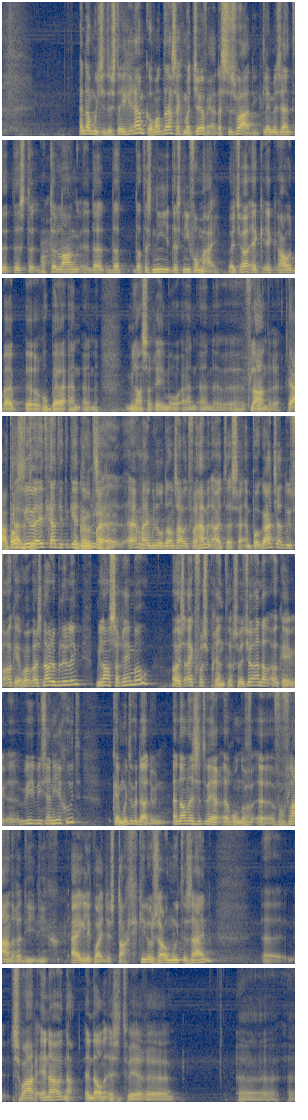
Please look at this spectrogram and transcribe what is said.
En dan moet je dus tegen Remco. Want daar zegt Mathieu van, ja, dat is te zwaar. Die klimmen zijn te, dat is te, te lang. Dat, dat, dat, is niet, dat is niet voor mij. Weet je wel, ik, ik hou het bij eh, Roubaix en, en Milan Sanremo en, en eh, Vlaanderen. Ja, want dat is En wie het- weet gaat hij het een keer doen. Maar, eh, hè, maar ik bedoel, dan zou het voor hem een uitwedstrijd. En Pogacar doet van, oké, wat wat is nou de bedoeling? Milan Sanremo? Oh, is eigenlijk voor sprinters, weet je wel. En dan, oké, eh, wie, wie zijn hier goed? Oké, moeten we dat doen? En dan is het weer een ronde eh, van Vlaanderen, die, die eigenlijk waar je dus 80 kilo zou moeten zijn. Eh, zware inhoud. Nou, en dan is het weer eh,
